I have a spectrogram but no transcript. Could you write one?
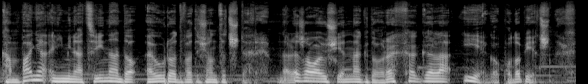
Kampania eliminacyjna do Euro 2004 należała już jednak do Rechagela i jego podopiecznych.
